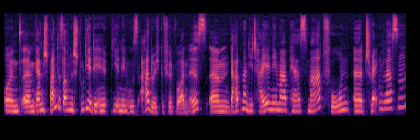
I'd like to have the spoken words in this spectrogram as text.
Und ähm, ganz spannend ist auch eine Studie, die, die in den USA durchgeführt worden ist. Ähm, da hat man die Teilnehmer per Smartphone äh, tracken lassen,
